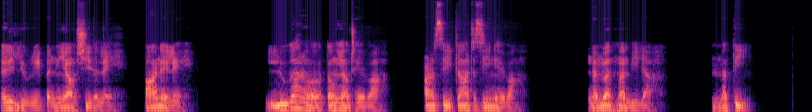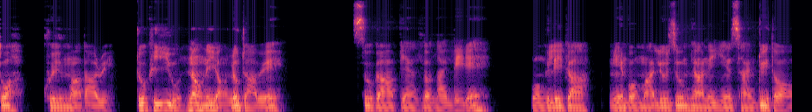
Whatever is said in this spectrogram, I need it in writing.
အဲ့ဒီလူတွေဘယ်နှယောက်ရှိသလဲဘာနဲ့လဲလူကတော့၃ယောက်ထဲပါ RC ကားတစ်စီးနဲ့ပါနံပါတ်မှတ်ပြီလားမသိသွားခွေးမာသားတွေဒုခကြီးကိုနှောင့်နှေးအောင်လုပ်တာပဲ ဆိုကပြန်လှုပ်လိုက်လေတယ်။ဝန်ကလေးကမြင်းပေါ်မှလူစုများနှင့်ရင်ဆိုင်တွေ့တော့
